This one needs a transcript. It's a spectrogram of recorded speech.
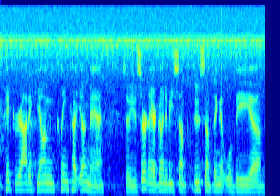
patriotic, young, clean-cut young man. So you certainly are going to be some, do something that will be um,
